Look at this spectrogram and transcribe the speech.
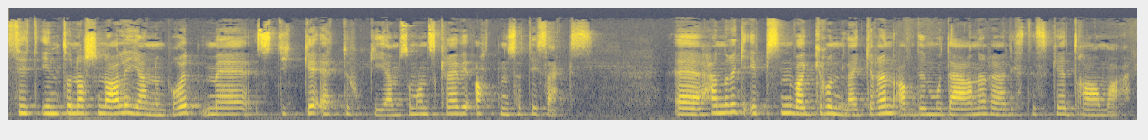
sitt internasjonale gjennombrudd med stykket 'Et dukkehjem', som han skrev i 1876. Eh, Henrik Ibsen var grunnleggeren av det moderne, realistiske dramaet.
